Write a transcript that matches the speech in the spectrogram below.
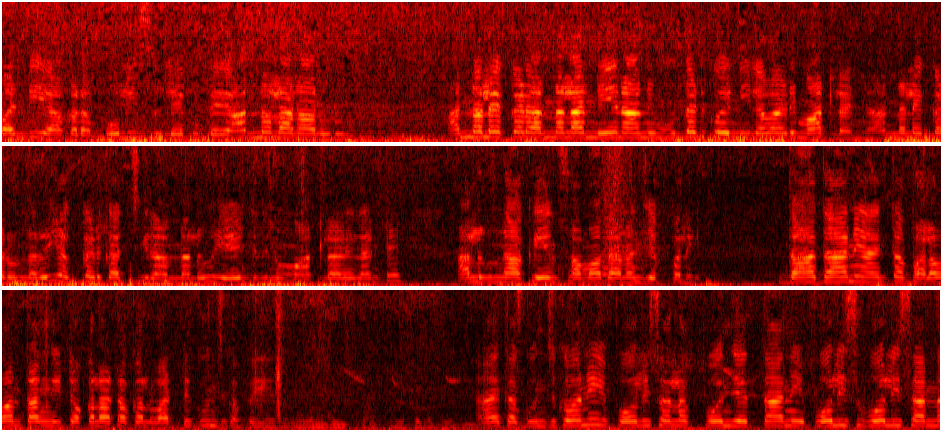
బండి అక్కడ పోలీసు లేకుంటే అన్నలా నానుడు. అన్నలు ఎక్కడ అన్నలా అని నేను అని ముందటికి పోయి నిలబడి మాట్లాడినా. అన్నలు ఎక్కడ ఉన్నారు? ఎక్కడికి వచ్చిరు అన్నలు? ఏంటిది నువ్వు మాట్లాడేదంటే వాళ్ళు నాకేం సమాధానం చెప్పలే. దా అని ఆయనతో బలవంతంగా ఇటొకలటొకలు పట్టి గుంజుకపోయారు. ఆయన గుంజుకొని పోలీసు వాళ్ళకి ఫోన్ చేస్తా అని పోలీసు పోలీసు అన్న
